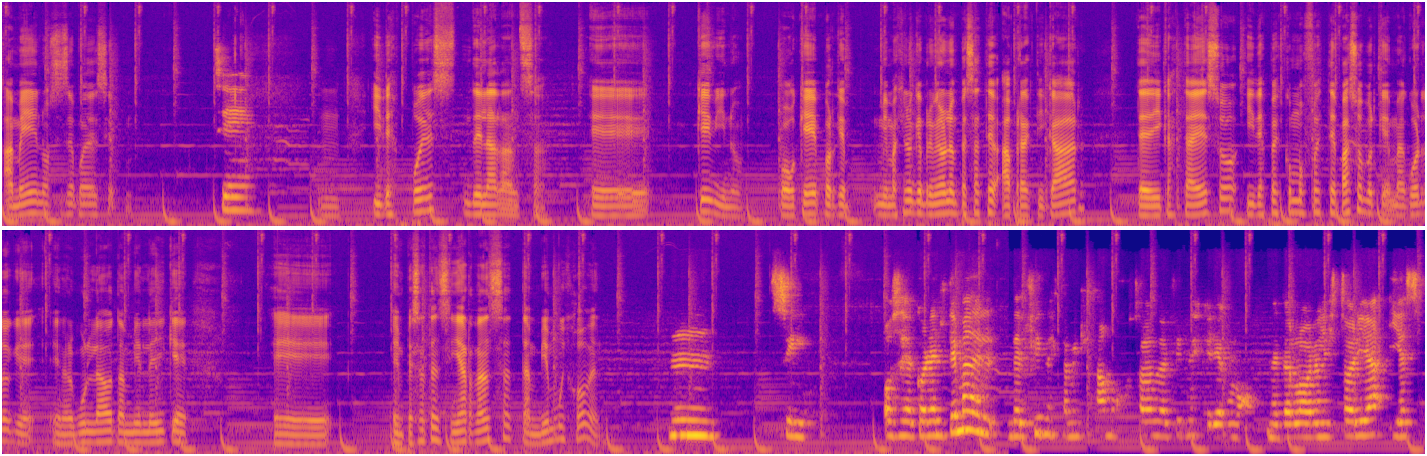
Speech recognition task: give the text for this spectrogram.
ameno, si se puede decir. Sí. Mm. Y después de la danza, eh, ¿qué vino? ¿O qué? Porque me imagino que primero lo empezaste a practicar, te dedicaste a eso y después cómo fue este paso, porque me acuerdo que en algún lado también leí que eh, empezaste a enseñar danza también muy joven. Mm, sí. O sea, con el tema del, del, fitness también, que estábamos justo hablando del fitness, quería como meterlo ahora en la historia y es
